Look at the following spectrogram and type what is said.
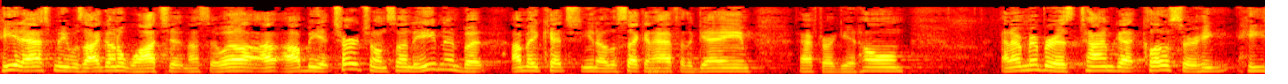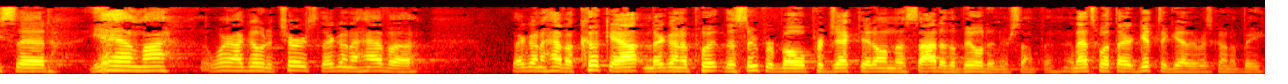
he had asked me, was I going to watch it? And I said, well, I'll be at church on Sunday evening, but I may catch, you know, the second half of the game after I get home. And I remember as time got closer, he, he said, yeah, my, where I go to church, they're going to have a, they're going to have a cookout and they're going to put the Super Bowl projected on the side of the building or something. And that's what their get together is going to be.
